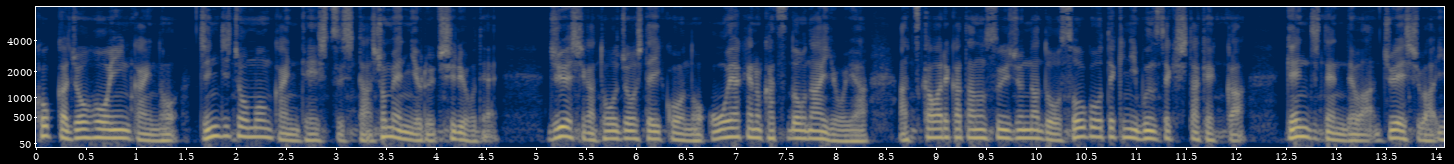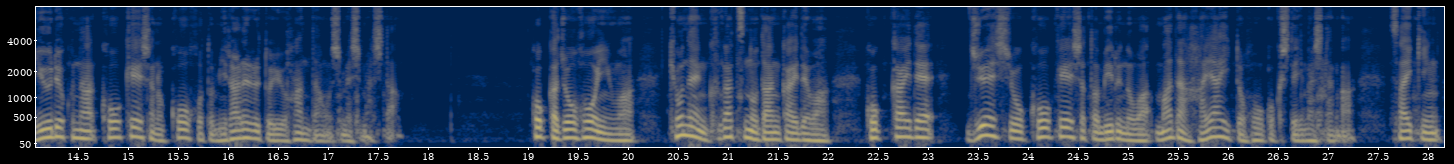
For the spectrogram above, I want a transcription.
国家情報委員会の人事聴聞会に提出した書面による資料でジュエ氏が登場して以降の公の活動内容や扱われ方の水準などを総合的に分析した結果現時点ではジュエ氏は有力な後継者の候補とみられるという判断を示しました。国家情報院は去年9月の段階では国会でジュエ氏を後継者と見るのはまだ早いと報告していましたが最近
